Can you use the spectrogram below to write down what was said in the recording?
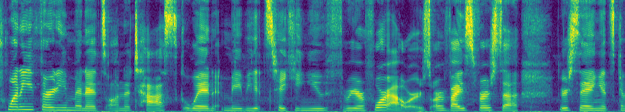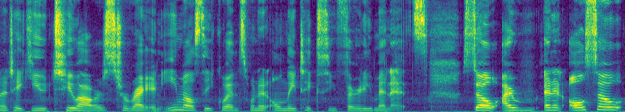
20, 30 minutes on a task when maybe it's taking you three or four hours, or vice versa. You're saying it's going to take you two hours to write an email sequence when it only takes you 30 minutes. So, I, and it also,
